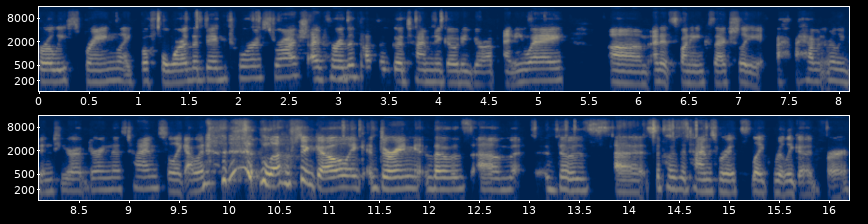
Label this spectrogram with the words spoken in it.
early spring, like before the big tourist rush. I've heard that that's a good time to go to Europe anyway. Um, and it's funny because actually I haven't really been to Europe during those times, so like I would love to go like during those um, those uh, supposed times where it's like really good for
